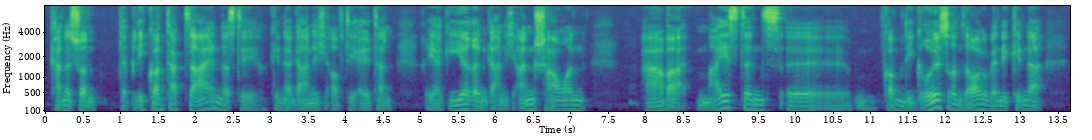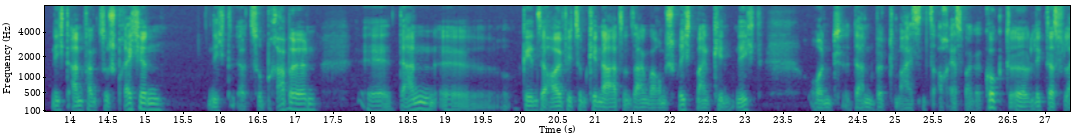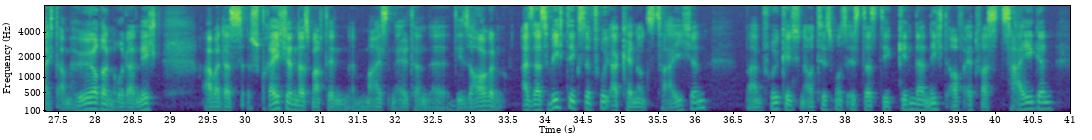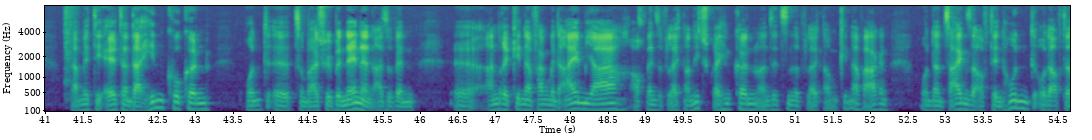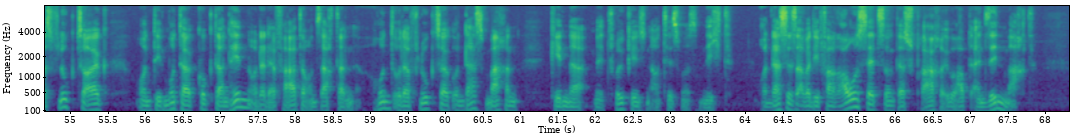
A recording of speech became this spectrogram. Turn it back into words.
kann es schon der Blickkontakt sein, dass die Kinder gar nicht auf die Eltern reagieren, gar nicht anschauen. Aber meistens äh, kommen die größeren Sorgen, wenn die Kinder nicht anfangen zu sprechen, nicht äh, zu brabbeln. Äh, dann äh, gehen sie häufig zum Kinderarzt und sagen, warum spricht mein Kind nicht? Und dann wird meistens auch erstmal geguckt, äh, liegt das vielleicht am Hören oder nicht. Aber das Sprechen, das macht den meisten Eltern äh, die Sorgen. Also das wichtigste Früherkennungszeichen beim frühkindlichen Autismus ist, dass die Kinder nicht auf etwas zeigen, damit die Eltern da hingucken und äh, zum Beispiel benennen. Also wenn äh, andere Kinder fangen mit einem Jahr, auch wenn sie vielleicht noch nicht sprechen können, dann sitzen sie vielleicht noch im Kinderwagen und dann zeigen sie auf den Hund oder auf das Flugzeug und die Mutter guckt dann hin oder der Vater und sagt dann Hund oder Flugzeug und das machen Kinder mit frühkindlichen Autismus nicht. Und das ist aber die Voraussetzung, dass Sprache überhaupt einen Sinn macht.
